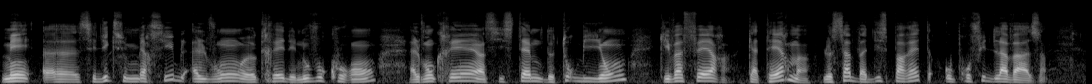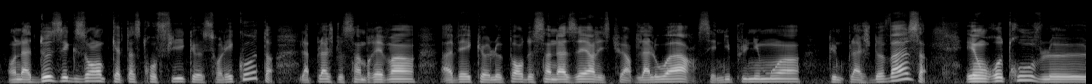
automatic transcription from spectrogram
Mais euh, ces digues submersibles, elles vont créer des nouveaux courants, elles vont créer un système de tourbillon qui va faire qu'à terme, le sable va disparaître au profit de la vase. On a deux exemples catastrophiques sur les côtes. La plage de Saint-Brévin avec le port de Saint-Nazaire, l'estuaire de la Loire, c'est ni plus ni moins qu'une plage de vase. Et on retrouve le,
